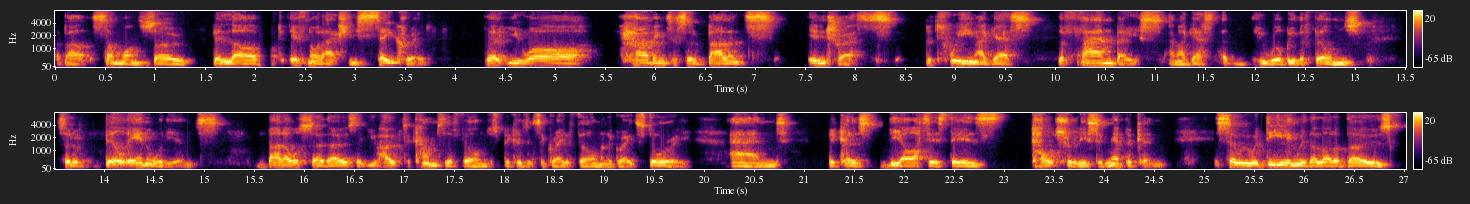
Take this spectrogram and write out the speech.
about someone so beloved, if not actually sacred, that you are having to sort of balance interests between, I guess, the fan base and I guess uh, who will be the film's sort of built in audience but also those that you hope to come to the film just because it's a great film and a great story, and because the artist is culturally significant. So we were dealing with a lot of those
